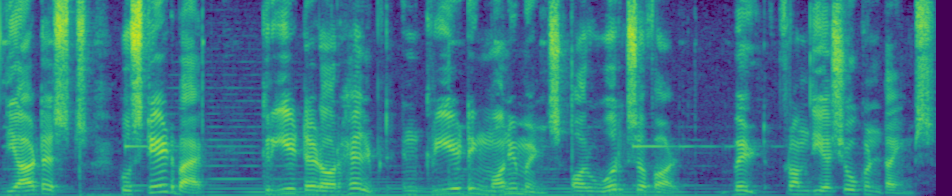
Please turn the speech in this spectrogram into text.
The artists who stayed back created or helped in creating monuments or works of art built from the Ashokan times.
